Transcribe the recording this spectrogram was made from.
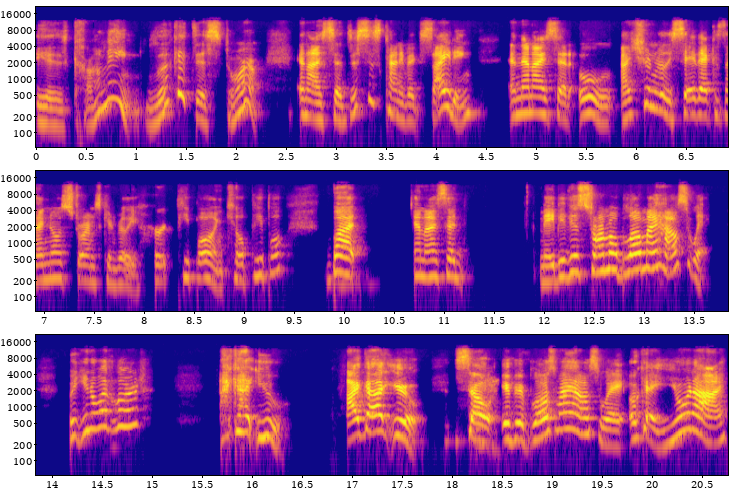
is coming? Look at this storm. And I said, This is kind of exciting. And then I said, Oh, I shouldn't really say that because I know storms can really hurt people and kill people. But, and I said, Maybe this storm will blow my house away. But you know what, Lord? I got you. I got you. So if it blows my house away, okay, you and I,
